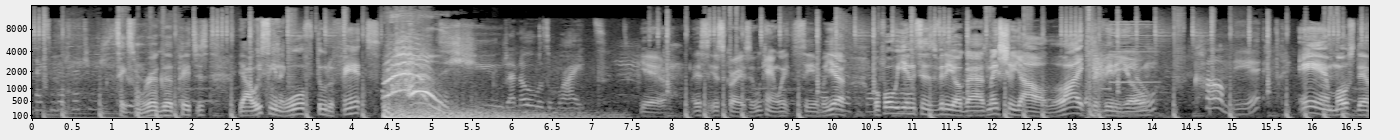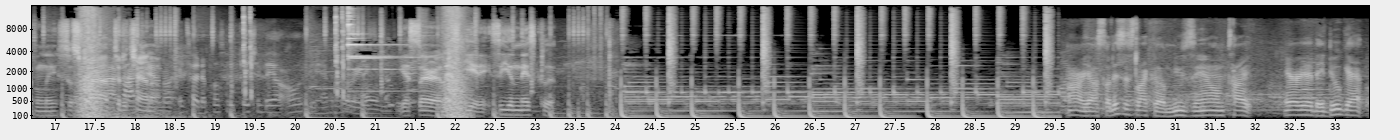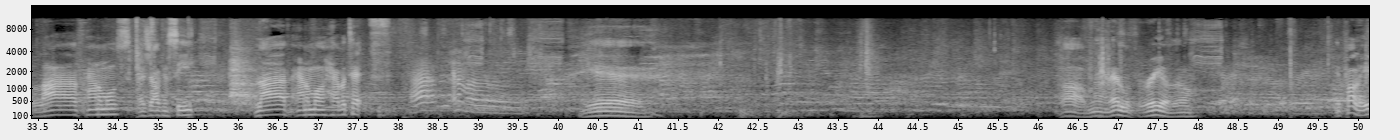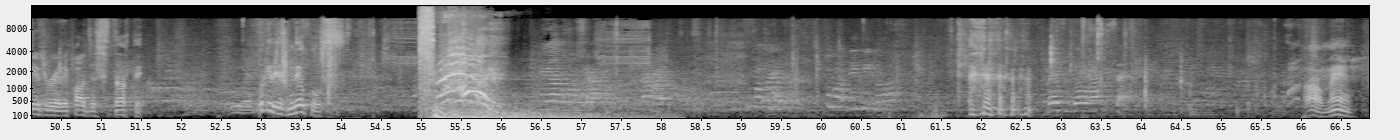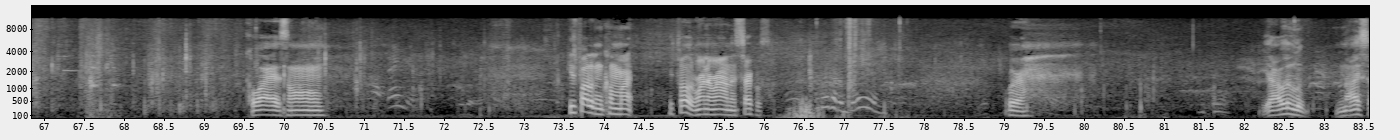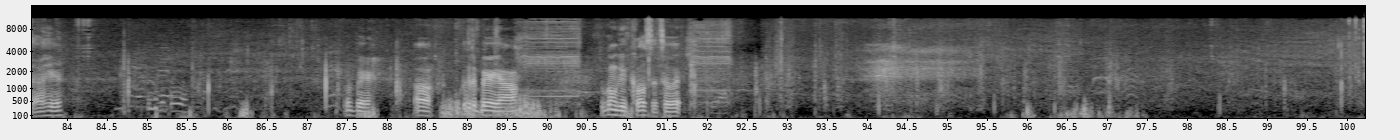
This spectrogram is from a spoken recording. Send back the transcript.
Take some good pictures. Take some real good pictures. Y'all, we seen a wolf through the fence. Oh! Huge. I know it was white. Yeah, it's, it's crazy. We can't wait to see it. But yeah, before we get into this video, guys, make sure y'all like the video Comment. and most definitely subscribe to the channel. And turn the post notification bell on if you haven't already. Yes, sir. Let's get it. See you in the next clip. All right, y'all. So this is like a museum type area. They do got live animals, as y'all can see. Live animal habitats. Uh, animals. Yeah. Oh man, that looks real though. Probably is real. They probably just stuffed it. Look at his nipples. Oh man. Quiet zone. He's probably gonna come right. He's probably running around in circles. Where? Y'all look nice out here. Look at the bear. What bear? Oh, look at the bear, y'all. We're gonna get closer to it.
